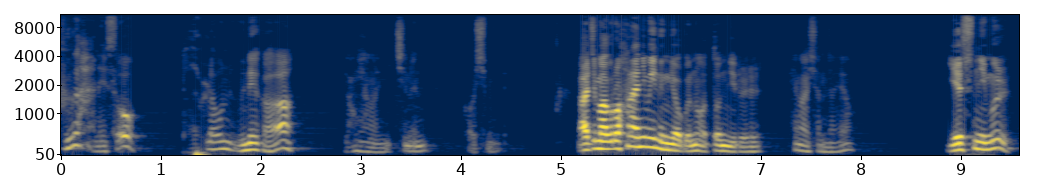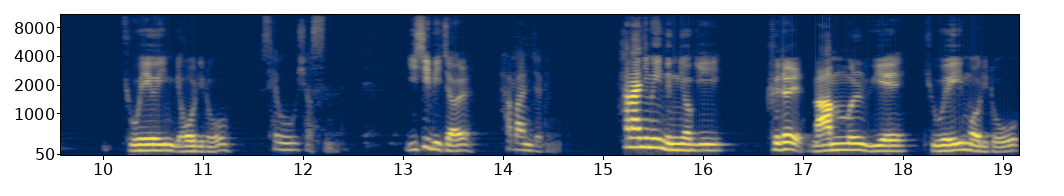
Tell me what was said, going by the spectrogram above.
그 안에서 놀라운 은혜가 영향을 미치는 것입니다. 마지막으로 하나님의 능력은 어떤 일을 행하셨나요? 예수님을 교회의 멸리로 세우셨습니다. 22절 하반절입니다. 하나님의 능력이 그를 만물 위에 교회의 머리로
